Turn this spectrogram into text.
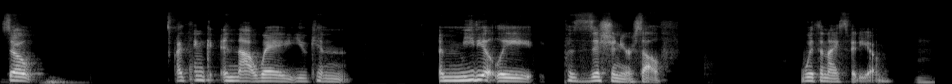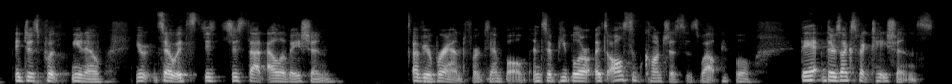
So i think in that way you can immediately position yourself with a nice video Mm. it just put you know you're so it's it's just that elevation of your brand for example and so people are it's all subconscious as well people they there's expectations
